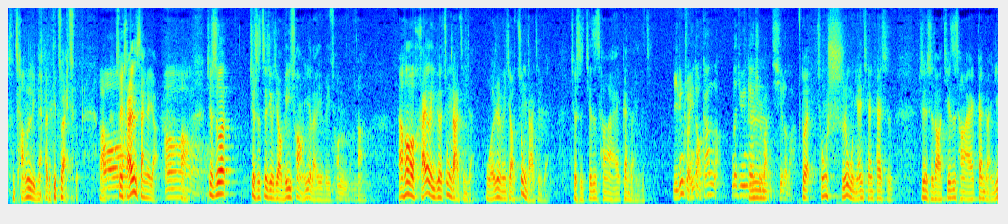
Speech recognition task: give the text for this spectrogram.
从肠子里面把它给拽出来啊，哦所以还是三个眼儿。啊，就是说，就是这就叫微创，越来越微创啊。然后还有一个重大进展，我认为叫重大进展，就是结直肠癌肝转移的进。已经转移到肝了，那就应该是晚期了吧？对，从十五年前开始，认识到结直肠癌肝转移，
